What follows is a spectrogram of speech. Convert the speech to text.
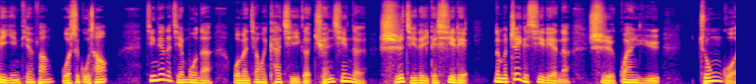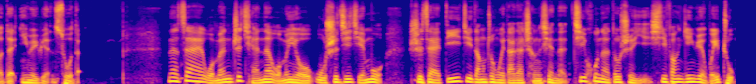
Being Musicure，必音天方，我是顾超。今天的节目呢，我们将会开启一个全新的十集的一个系列。那么这个系列呢，是关于中国的音乐元素的。那在我们之前呢，我们有五十集节目是在第一季当中为大家呈现的，几乎呢都是以西方音乐为主。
